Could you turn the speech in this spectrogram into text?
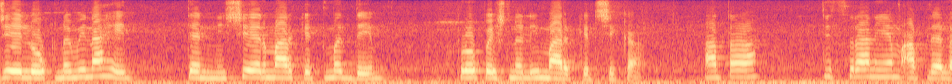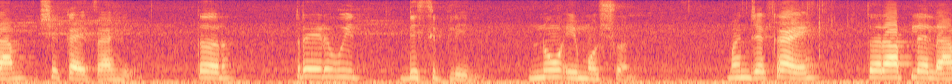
जे लोक नवीन आहेत त्यांनी शेअर मार्केटमध्ये प्रोफेशनली मार्केट शिका. आता तिसरा नियम आपल्याला शिकायचा आहे. तर trade with discipline no emotion म्हणजे काय? तर आपल्याला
